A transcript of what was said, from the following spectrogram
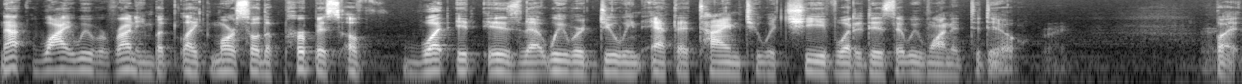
not why we were running, but like more so the purpose of what it is that we were doing at that time to achieve what it is that we wanted to do. Right. But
